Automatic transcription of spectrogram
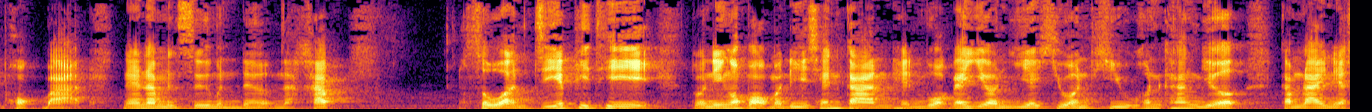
46 บาท แนะนำเป็นซื้อเหมือนเดิมนะครับ ส่วน GFPT ตัวนี้งบออกมาดีเช่นกัน เห็นบวกได้เยือน year Q on Q ค่อนข้างเยอะกำไรเนี่ย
